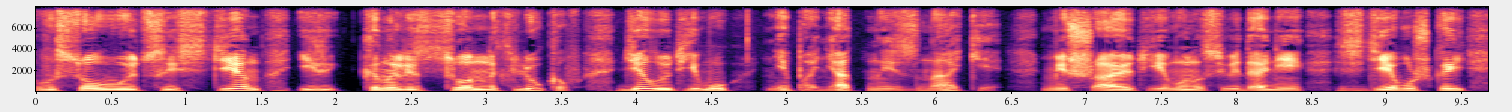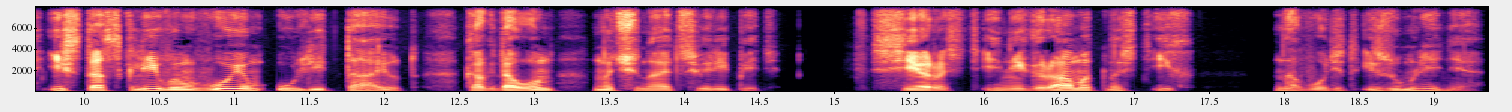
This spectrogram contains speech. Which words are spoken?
высовываются из стен и канализационных люков, делают ему непонятные знаки, мешают ему на свидании с девушкой и с тоскливым воем улетают, когда он начинает свирепеть. Серость и неграмотность их наводит изумление.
